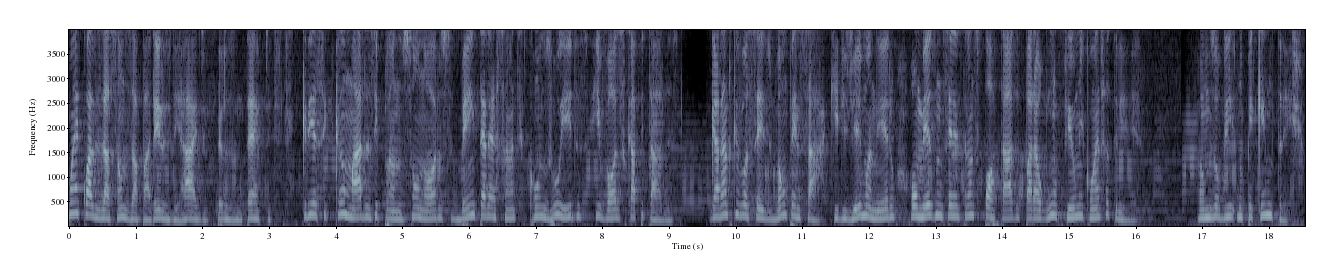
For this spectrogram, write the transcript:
Com a equalização dos aparelhos de rádio pelos intérpretes, cria-se camadas e planos sonoros bem interessantes com os ruídos e vozes captadas. Garanto que vocês vão pensar que DJ maneiro ou mesmo serem transportados para algum filme com essa trilha. Vamos ouvir um pequeno trecho.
